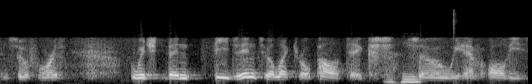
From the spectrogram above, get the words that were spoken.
and so forth which then feeds into electoral politics. Mm-hmm. So we have all these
